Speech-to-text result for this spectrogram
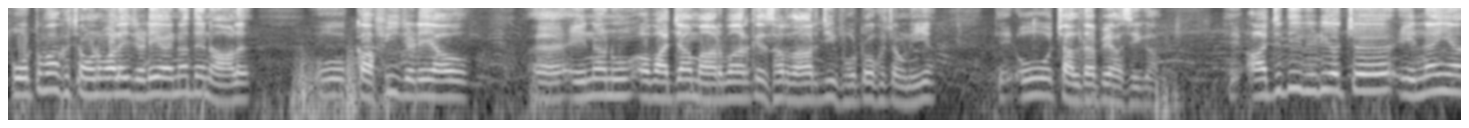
ਫੋਟੋਆਂ ਖਿਚਾਉਣ ਵਾਲੇ ਜਿਹੜੇ ਆ ਇਹਨਾਂ ਦੇ ਨਾਲ ਉਹ ਕਾਫੀ ਜਿਹੜੇ ਆ ਉਹ ਅਹ, ਇਹਨਾਂ ਨੂੰ ਆਵਾਜ਼ਾਂ ਮਾਰ-ਮਾਰ ਕੇ ਸਰਦਾਰ ਜੀ ਫੋਟੋ ਖਿਚਾਉਣੀ ਆ ਤੇ ਉਹ ਚੱਲਦਾ ਪਿਆ ਸੀਗਾ। ਤੇ ਅੱਜ ਦੀ ਵੀਡੀਓ 'ਚ ਇੰਨਾ ਹੀ ਆ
